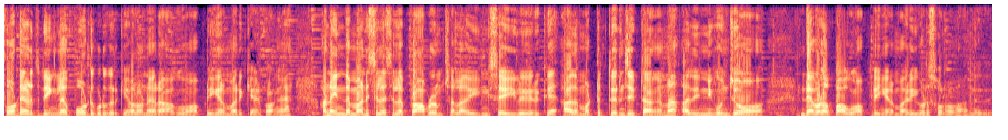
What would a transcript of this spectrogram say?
ஃபோட்டோ எடுத்துட்டீங்களா? போட்டு கொடுக்குறதுக்கு எவ்வளோ நேரம் ஆகும்? அப்படிங்கிற மாதிரி கேட்பாங்க. ஆனால் இந்த மாதிரி சில சில ப்ராப்ளம்ஸ் எல்லாம் இங்கே சைடில் இருக்குது அதை மட்டும் தெரிஞ்சுக்கிட்டாங்கன்னா அது இன்னும் கொஞ்சம் டெவலப் ஆகும் அப்படிங்கிற மாதிரி கூட சொல்லலாம் இது.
